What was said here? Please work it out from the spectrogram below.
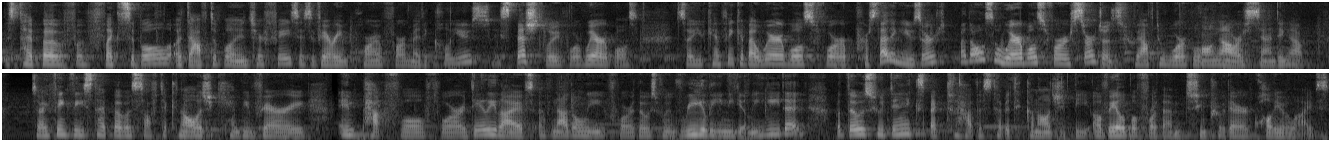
This type of flexible, adaptable interface is very important for medical use, especially for wearables. So you can think about wearables for prosthetic users, but also wearables for surgeons who have to work long hours standing up. So I think these type of soft technology can be very impactful for daily lives of not only for those who really immediately need it, but those who didn't expect to have this type of technology be available for them to improve their quality of lives.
